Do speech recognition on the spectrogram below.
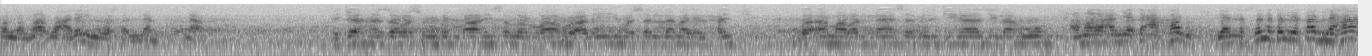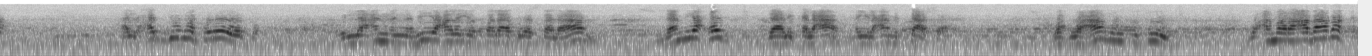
صلى الله عليه وسلم. نعم. تجهز رسول الله صلى الله عليه وسلم للحج وأمر الناس بالجهاز له. أمر أن يتعهدوا لأن السنة اللي قبلها الحج مفروض إلا أن النبي عليه الصلاة والسلام لم يحج ذلك العام أي العام التاسع. وهو عام الوفود وأمر أبا بكر.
